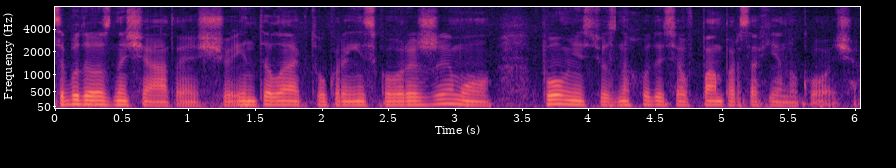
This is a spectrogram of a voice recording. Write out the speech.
Це буде означати, що інтелект українського режиму повністю знаходиться в памперсах Януковича.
